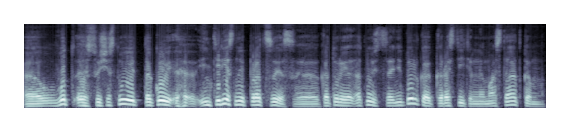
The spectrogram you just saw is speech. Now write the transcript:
Э, вот э, существует такой интересный процесс, который относится не только к растительным остаткам,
